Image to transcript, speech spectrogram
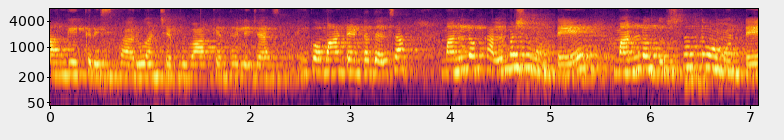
అంగీకరిస్తారు అని చెప్పి వాక్యం తెలియజేస్తుంది. ఇంకో మాట ఏంటో తెలుసా? మనలో కల్మషం ఉంటే మనలో దుష్టత్వం ఉంటే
